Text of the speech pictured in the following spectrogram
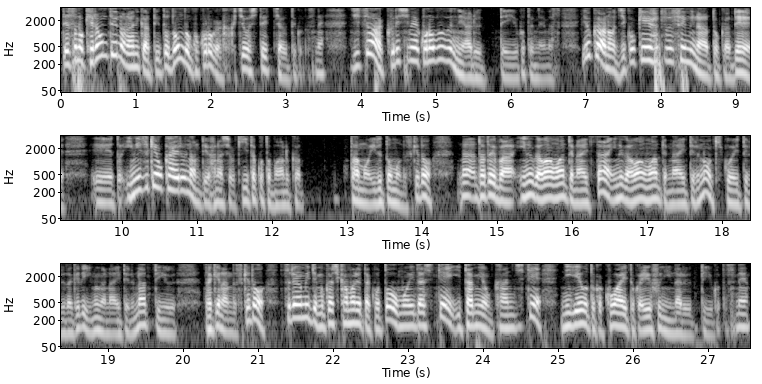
で、そのケロンっていうのは何かっていうと、どんどん心が拡張していっちゃうということですね。実は苦しみはこの部分にあるっていうことになります。よくあの、自己啓発セミナーとかで、えっ、ー、と、意味付けを変えるなんていう話を聞いたこともあるか方もいると思うんですけどな例えば犬がワンワンって鳴いてたら犬がワンワンって鳴いてるのを聞こえてるだけで犬が鳴いてるなっていうだけなんですけどそれを見て昔噛まれたことを思い出して痛みを感じて逃げようとか怖いとかいう風になるっていうことですね。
